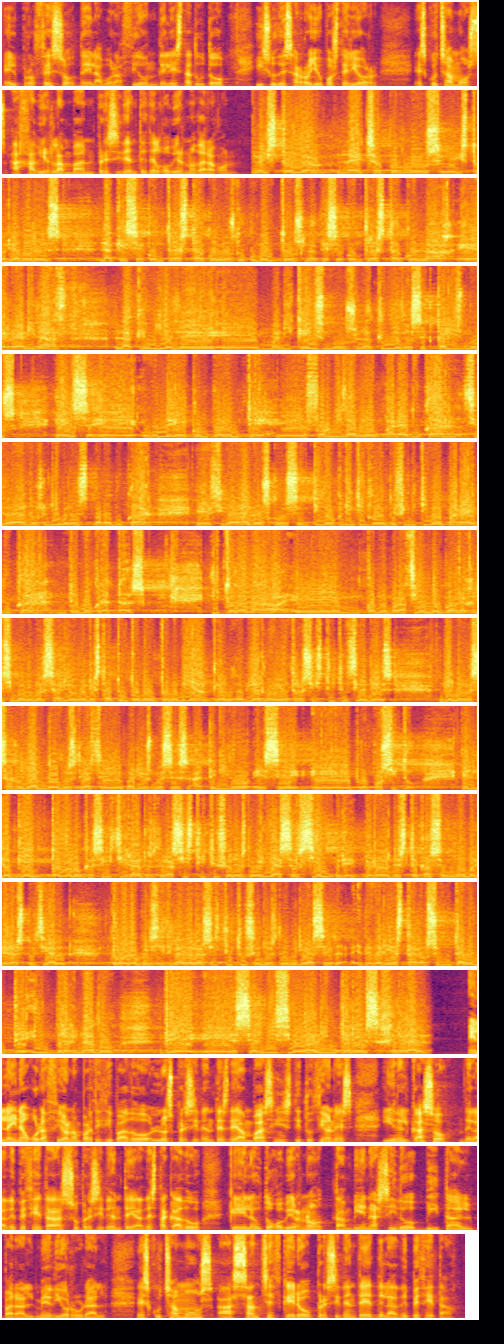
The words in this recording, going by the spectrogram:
el proceso de elaboración del estatuto y su desarrollo posterior. Escuchamos a Javier Lambán, presidente del Gobierno de Aragón. La historia, la hecha por los eh, historiadores, la que se contrasta con los documentos, la que se contrasta con la eh, realidad, la que huye de eh, maniqueísmos, la que huye de sectarismos, es un componente formidable para educar ciudadanos libres, para educar ciudadanos con sentido crítico, en definitiva, para educar demócratas y toda la eh, conmemoración del cuadragésimo aniversario del Estatuto de Autonomía que el Gobierno y otras instituciones vienen desarrollando desde hace varios meses ha tenido ese eh, propósito, el de que todo lo que se hiciera desde las instituciones debería ser siempre, pero en este caso de una manera especial, todo lo que se hiciera de las instituciones debería, ser, debería estar absolutamente impregnado de eh, servicio al interés general. En la inauguración han participado los presidentes de ambas instituciones y en el caso de la DPZ su presidente ha destacado que el autogobierno también ha sido vital para el medio rural. Escuchamos a Sánchez Quero, presidente de la DPZ.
